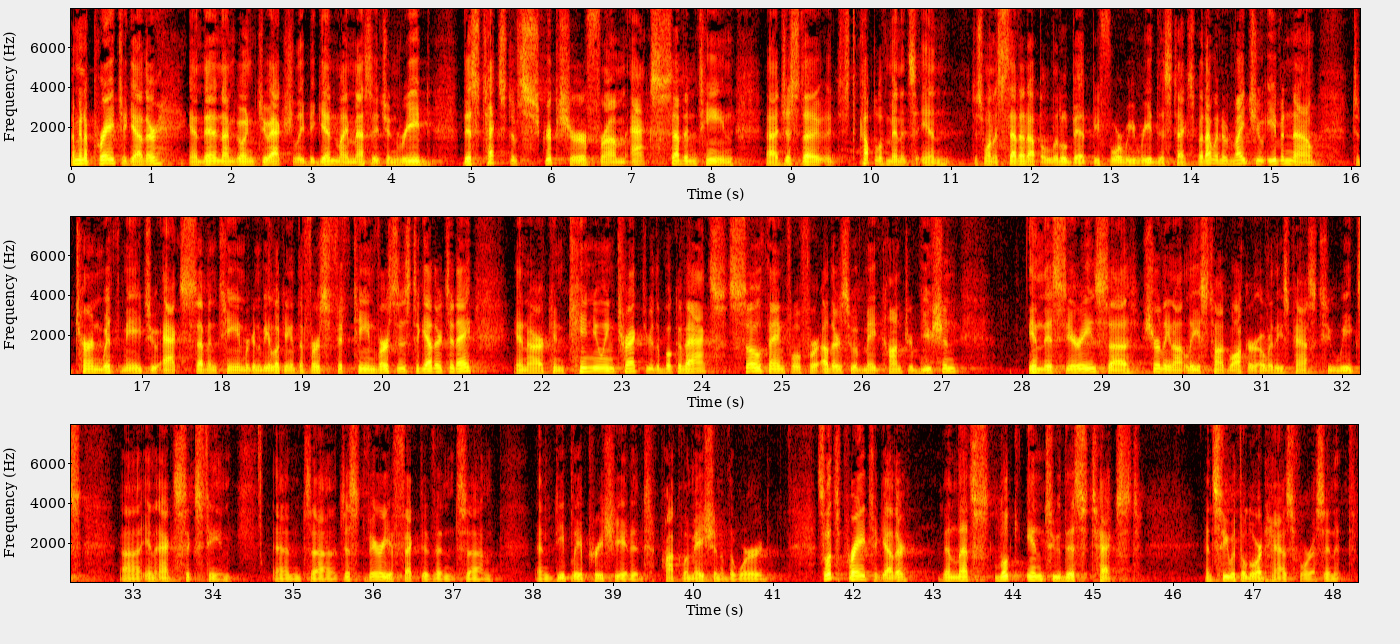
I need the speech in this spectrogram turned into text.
I'm going to pray together, and then I'm going to actually begin my message and read this text of Scripture from Acts 17, uh, just, a, just a couple of minutes in. Just want to set it up a little bit before we read this text. But I would invite you, even now, to turn with me to Acts 17. We're going to be looking at the first 15 verses together today in our continuing trek through the book of Acts. So thankful for others who have made contribution in this series, uh, surely not least Todd Walker over these past two weeks uh, in Acts 16. And uh, just very effective and, um, and deeply appreciated proclamation of the word. So let's pray together. Then let's look into this text and see what the Lord has for us in it.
